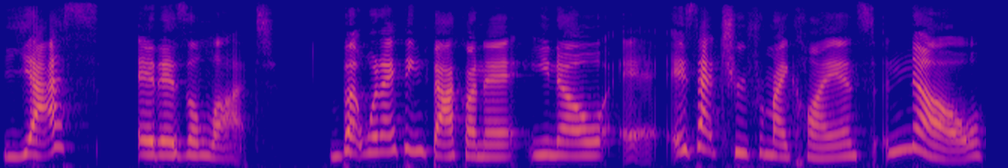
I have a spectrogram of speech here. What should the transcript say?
Yes, it is a lot. But when I think back on it, you know, is that true for my clients? No.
